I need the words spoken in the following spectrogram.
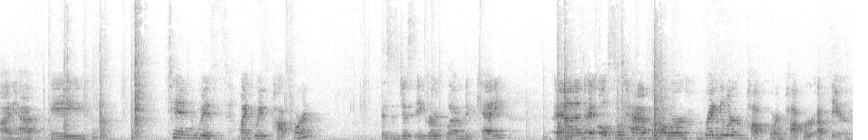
I have a tin with microwave popcorn. This is just a Grove Collaborative caddy. And I also have our regular popcorn popper up there.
